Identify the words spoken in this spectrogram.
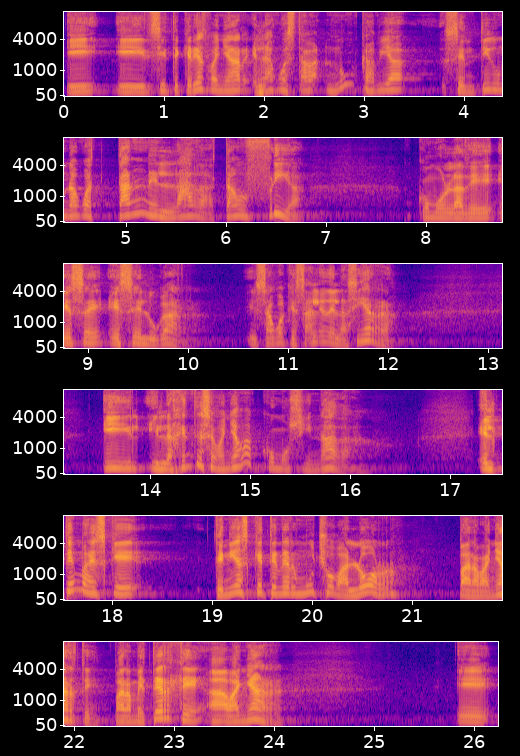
Y, y, si te querías bañar, el agua estaba, nunca había sentido un agua tan helada, tan fría como la de ese, ese lugar. Es agua que sale de la sierra. Y, y la gente se bañaba como si nada. El tema es que tenías que tener mucho valor para bañarte, para meterte a bañar. Eh,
